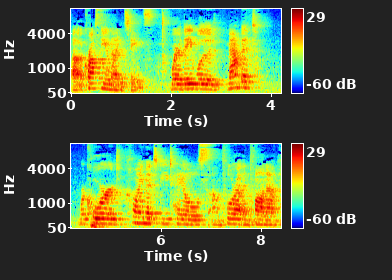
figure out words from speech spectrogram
uh, across the United States where they would map it, record climate details, um, flora and fauna,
